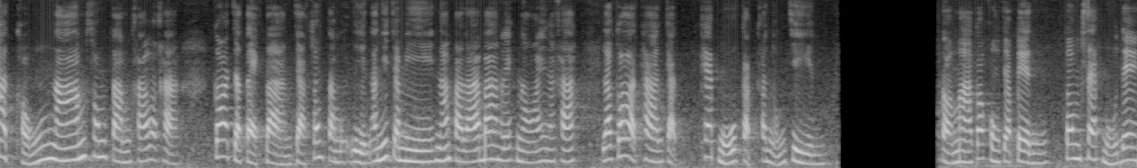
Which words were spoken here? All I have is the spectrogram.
าติของน้ำส้มตำเขาอะค่ะก็จะแตกต่างจากส้มตำอื่นๆอันนี้จะมีน้ำปลาร้าบ้างเล็กน้อยนะคะ แล้วก็ทานกับ แคบหมูกับขนมจีน ต่อมาก็คงจะเป็นต้มแซ่บหมูเด้ง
